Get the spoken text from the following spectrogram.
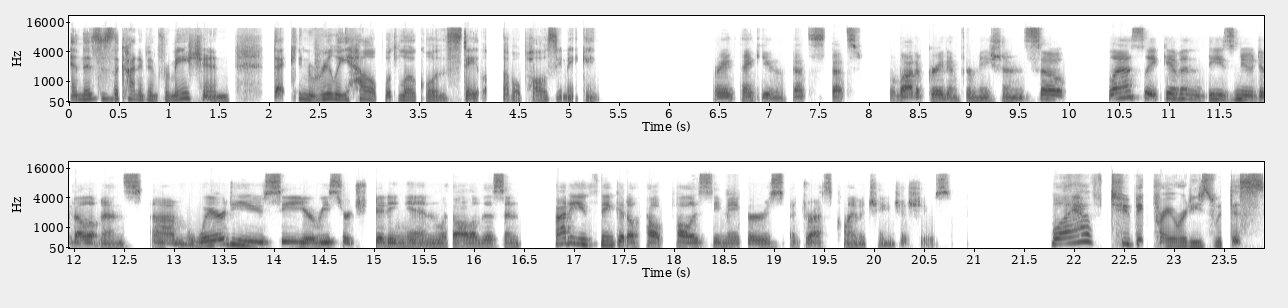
And this is the kind of information that can really help with local and state level policymaking. Great, thank you. That's that's a lot of great information. So, lastly, given these new developments, um, where do you see your research fitting in with all of this, and how do you think it'll help policymakers address climate change issues? Well, I have two big priorities with this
